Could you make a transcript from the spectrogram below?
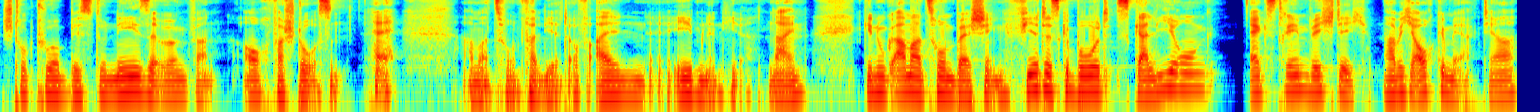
Struktur, bist du Nese irgendwann auch verstoßen. Hä? Amazon verliert auf allen Ebenen hier. Nein, genug Amazon-Bashing. Viertes Gebot, Skalierung extrem wichtig, habe ich auch gemerkt, ja.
